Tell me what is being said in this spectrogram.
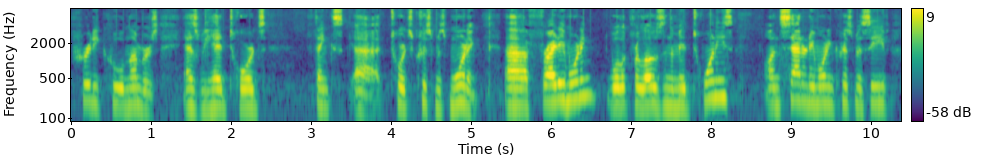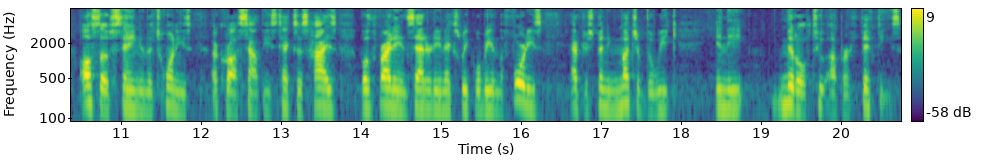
pretty cool numbers as we head towards thanks uh, towards Christmas morning. Uh, Friday morning, we'll look for lows in the mid 20s on Saturday morning, Christmas Eve, also staying in the 20s across southeast Texas. Highs both Friday and Saturday next week will be in the 40s after spending much of the week in the middle to upper 50s.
